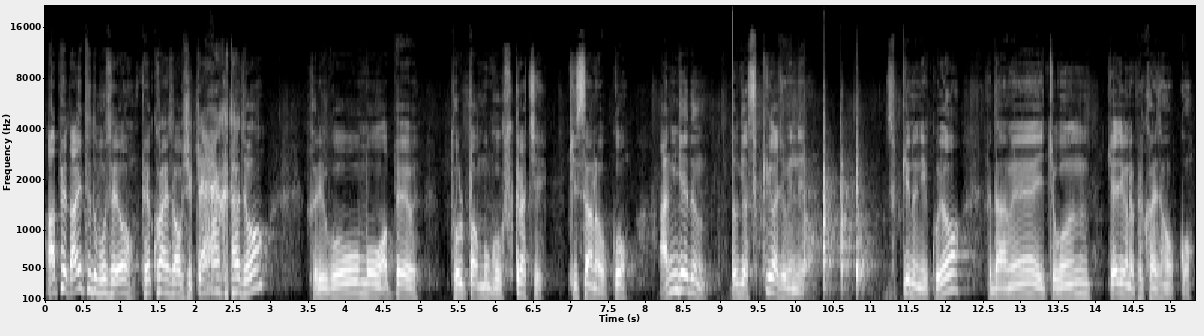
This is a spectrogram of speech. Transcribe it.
앞에 라이트도 보세요. 백화 현상 없이 깨끗하죠? 그리고 뭐 앞에 돌빵 문콕 스크래치 기스 하나 없고 안개등 여기가 습기가 좀 있네요 습기는 있고요. 그 다음에 이쪽은 깨지거나 백화 이상 없고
